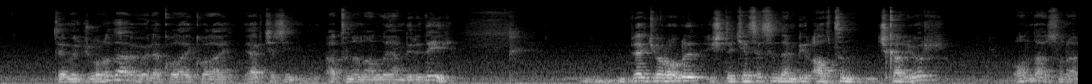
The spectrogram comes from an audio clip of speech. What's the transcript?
Demircioğlu da öyle kolay kolay herkesin atını nallayan biri değil. Ve Köroğlu işte kesesinden bir altın çıkarıyor. Ondan sonra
